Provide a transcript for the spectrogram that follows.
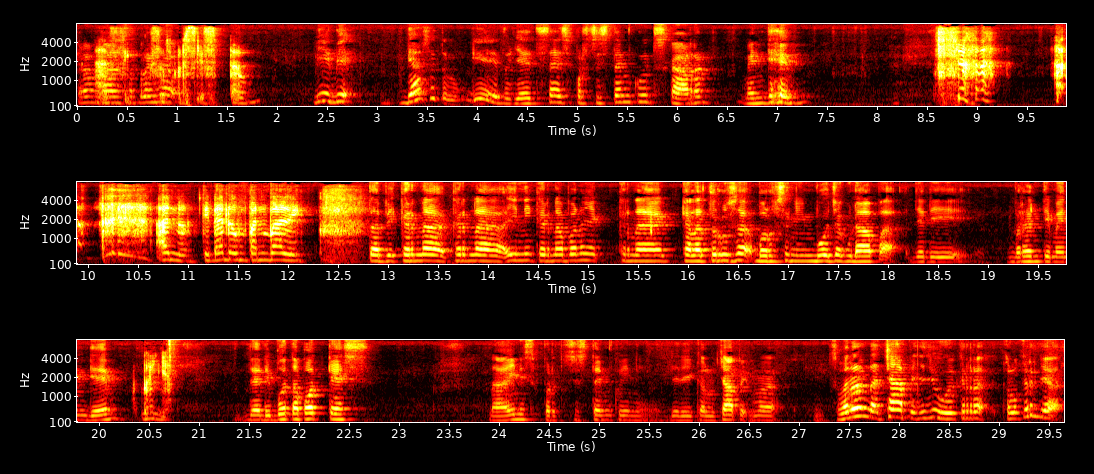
bahasa Asik super system. dia, dia biasa tuh gitu jadi saya support systemku itu sekarang main game Anu, tidak ada umpan balik. tapi karena karena ini karena apa namanya karena kalah terus baru senging bocah kuda apa jadi berhenti main game Banyak. Jadi buat podcast nah ini seperti sistemku ini jadi kalau capek mah sebenarnya nggak capek juga karena kalau kerja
